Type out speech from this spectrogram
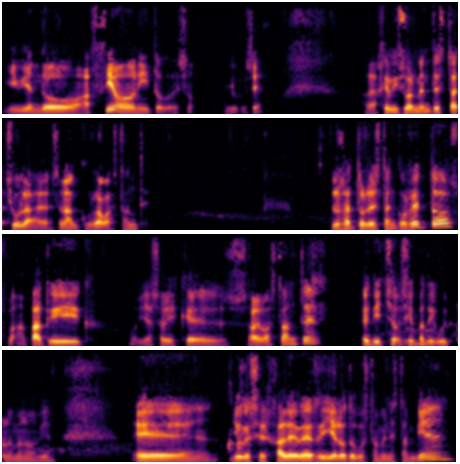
y viendo acción y todo eso, yo qué sé. La verdad es que visualmente está chula, eh, se la han currado bastante. Los actores están correctos, Patrick, ya sabéis que sabe bastante. He dicho, sí, Patrick Wilson, lo menos bien. Eh, yo qué sé, Halle Berry y el otro pues también están bien.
